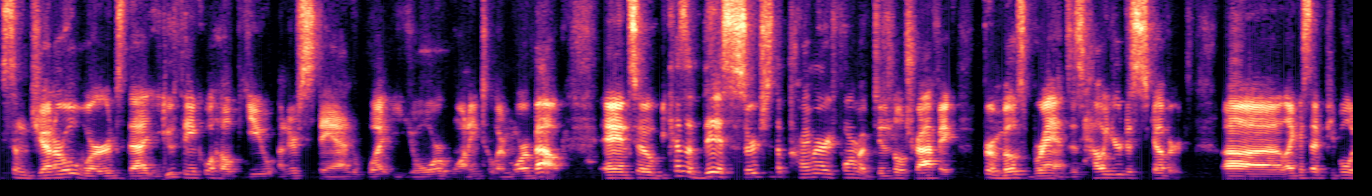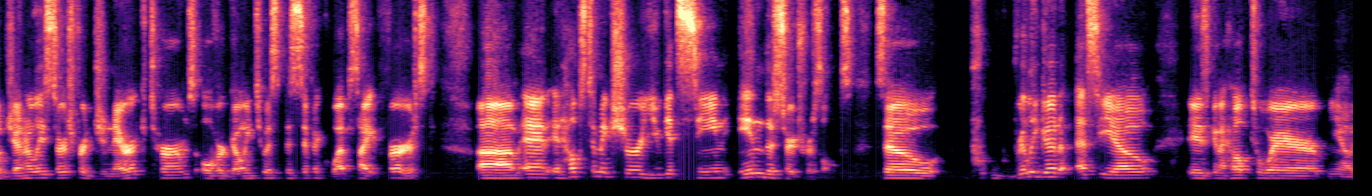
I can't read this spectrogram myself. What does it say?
some general words that you think will help you understand what you're wanting to learn more about. And so, because of this, search is the primary form of digital traffic for most brands. Is how you're discovered. Uh, like I said, people will generally search for generic terms over going to a specific website first. Um, and it helps to make sure you get seen in the search results. So, really good SEO is going to help to where, you know,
